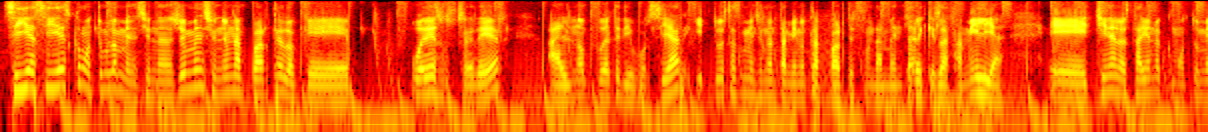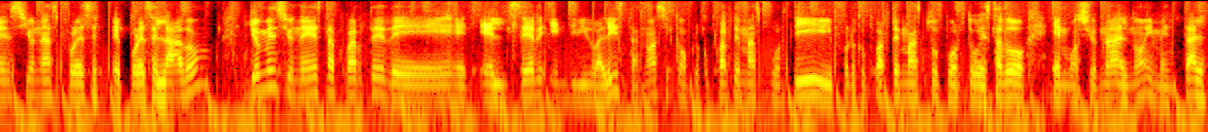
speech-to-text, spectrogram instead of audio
Sí, así es como tú me lo mencionas. Yo mencioné una parte de lo que puede suceder al no poderte divorciar y tú estás mencionando también otra parte fundamental que es la familia. Eh, China lo está viendo como tú mencionas por ese, eh, por ese lado. Yo mencioné esta parte de el, ser individualista, ¿no? Así como preocuparte más por ti y preocuparte más por tu estado emocional, ¿no? Y mental.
